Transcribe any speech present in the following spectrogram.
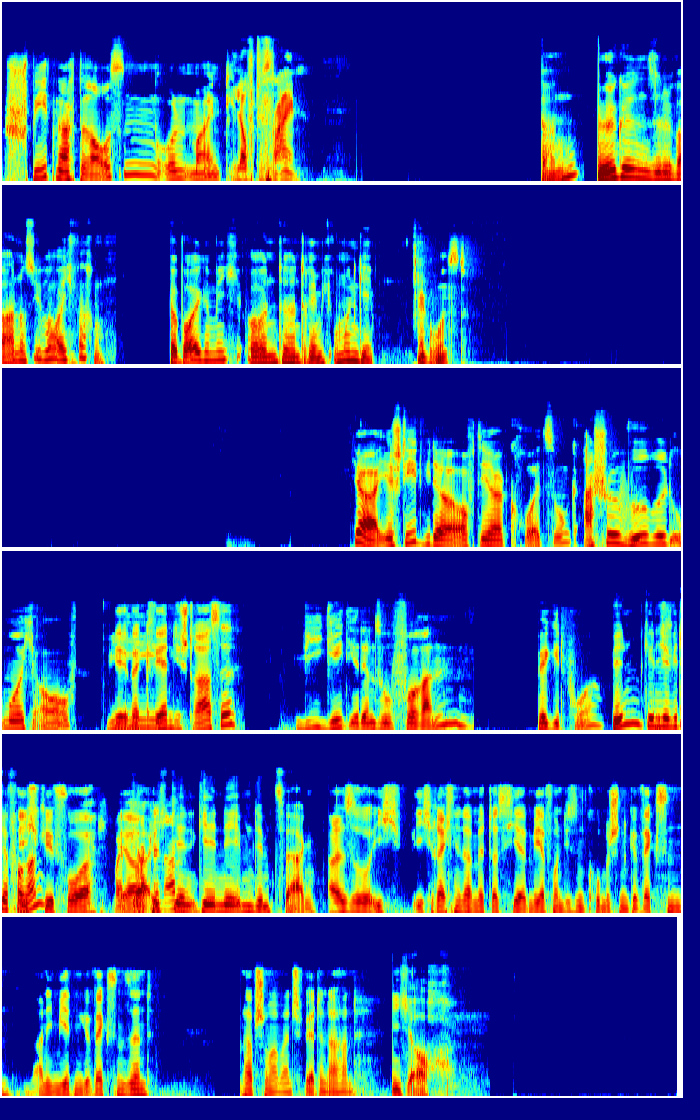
Spät nach draußen und meint, Die Luft ist rein. Dann möge Silvanus über euch wachen. Verbeuge mich und äh, drehe mich um und gehe. er grunzt. Ja, ihr steht wieder auf der Kreuzung. Asche wirbelt um euch auf. Wie, Wir überqueren die Straße. wie geht ihr denn so voran? Wer geht vor? Bin, gehen wir ich, wieder voran? Ich gehe vor. Mein Ja, ich gehe geh neben dem Zwergen. also ich, ich rechne damit, dass hier mehr von diesen komischen Gewächsen, animierten Gewächsen sind. Und habe schon mal mein Schwert in der Hand. Ich auch.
